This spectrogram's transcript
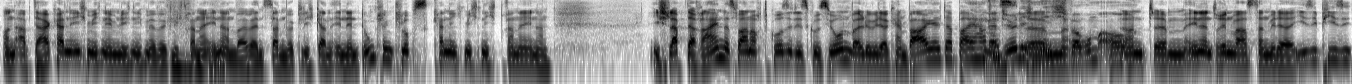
Und ab da kann ich mich nämlich nicht mehr wirklich dran erinnern, weil wenn es dann wirklich ganz in den dunklen Clubs kann ich mich nicht dran erinnern. Ich schlapp da rein, das war noch große Diskussion, weil du wieder kein Bargeld dabei hattest. Natürlich nicht, warum auch? Und ähm, innen drin war es dann wieder easy peasy.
